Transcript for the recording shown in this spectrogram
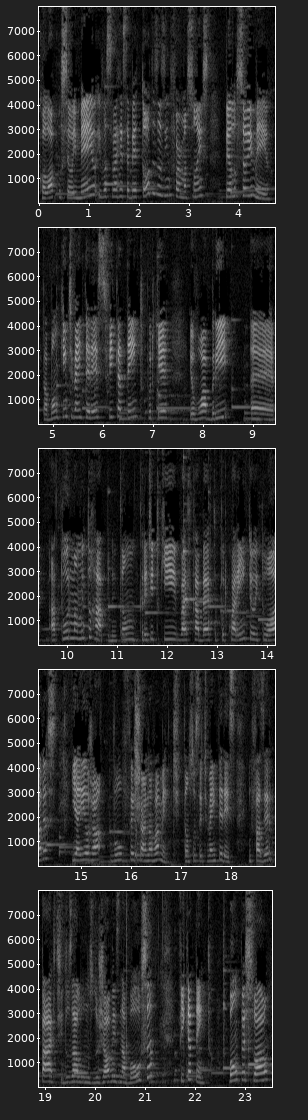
coloca o seu e-mail e você vai receber todas as informações pelo seu e-mail, tá bom? Quem tiver interesse, fique atento porque eu vou abrir é, a turma muito rápido, então acredito que vai ficar aberto por 48 horas e aí eu já vou fechar novamente. Então, se você tiver interesse em fazer parte dos alunos dos Jovens na Bolsa, fique atento. Bom, pessoal,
